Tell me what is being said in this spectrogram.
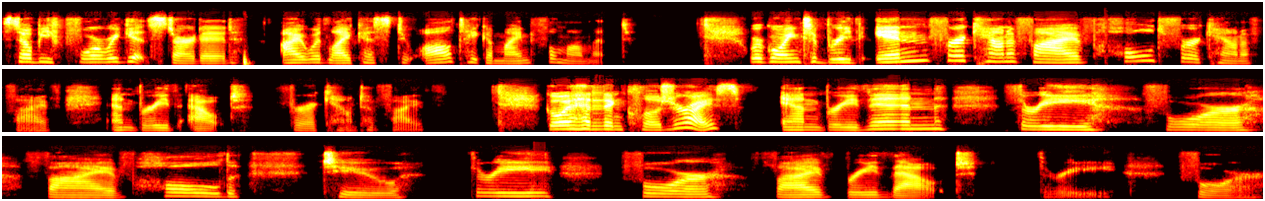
So before we get started, I would like us to all take a mindful moment. We're going to breathe in for a count of five, hold for a count of five, and breathe out for a count of five. Go ahead and close your eyes and breathe in. Three, four, five. Hold. Two, three, four, five. Breathe out. Three, four,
